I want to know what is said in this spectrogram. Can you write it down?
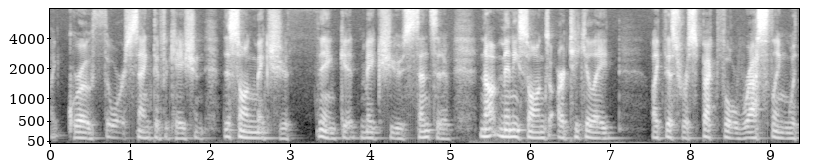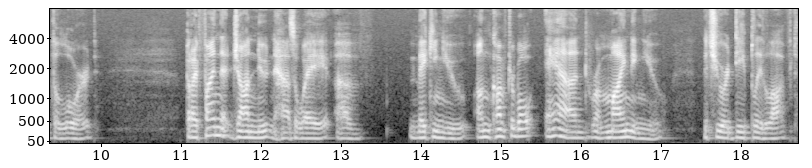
like growth or sanctification. This song makes you think, it makes you sensitive. Not many songs articulate like this respectful wrestling with the Lord. But I find that John Newton has a way of making you uncomfortable and reminding you that you are deeply loved.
